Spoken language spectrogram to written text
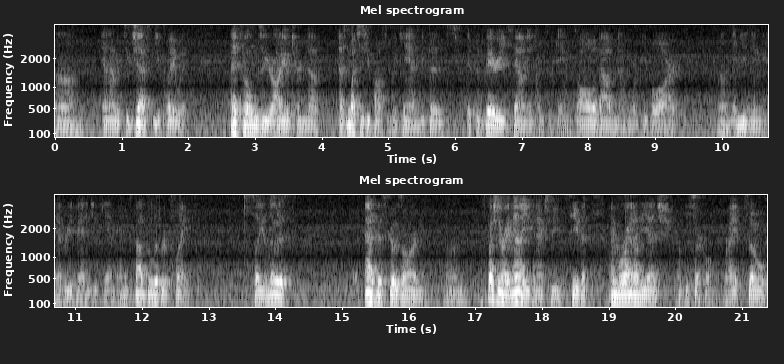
Um, and I would suggest that you play with headphones or your audio turned up as much as you possibly can because it's a very sound intensive game. It's all about knowing where people are um, and using every advantage you can. And it's about deliberate play. So you'll notice as this goes on, um, especially right now, you can actually see that I'm right on the edge of the circle, right? So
